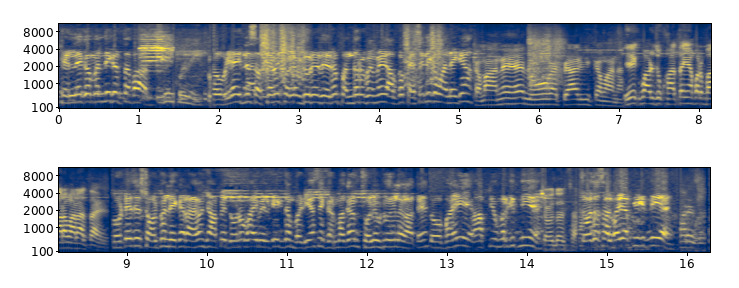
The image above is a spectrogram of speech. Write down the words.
खेलने का मन नहीं करता बाहर? बिल्कुल नहीं। तो भैया इतने सस्ते में छोले भटूरे दे रहे हो पंद्रह रुपए में आपको पैसे नहीं कमाने क्या? कमाने हैं लोगों का प्यार भी कमाना। एक बार जो खाता है यहाँ पर बार बार आता है। छोटे से स्टॉल पर लेकर आए हो जहाँ पे दोनों भाई मिलके एकदम बढ़िया से गर्मा गर्म छोले भटूरे लगाते हैं। तो भाई आपकी उम्र कितनी है? चौदह साल। चौदह साल। भाई आपकी कितनी है?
